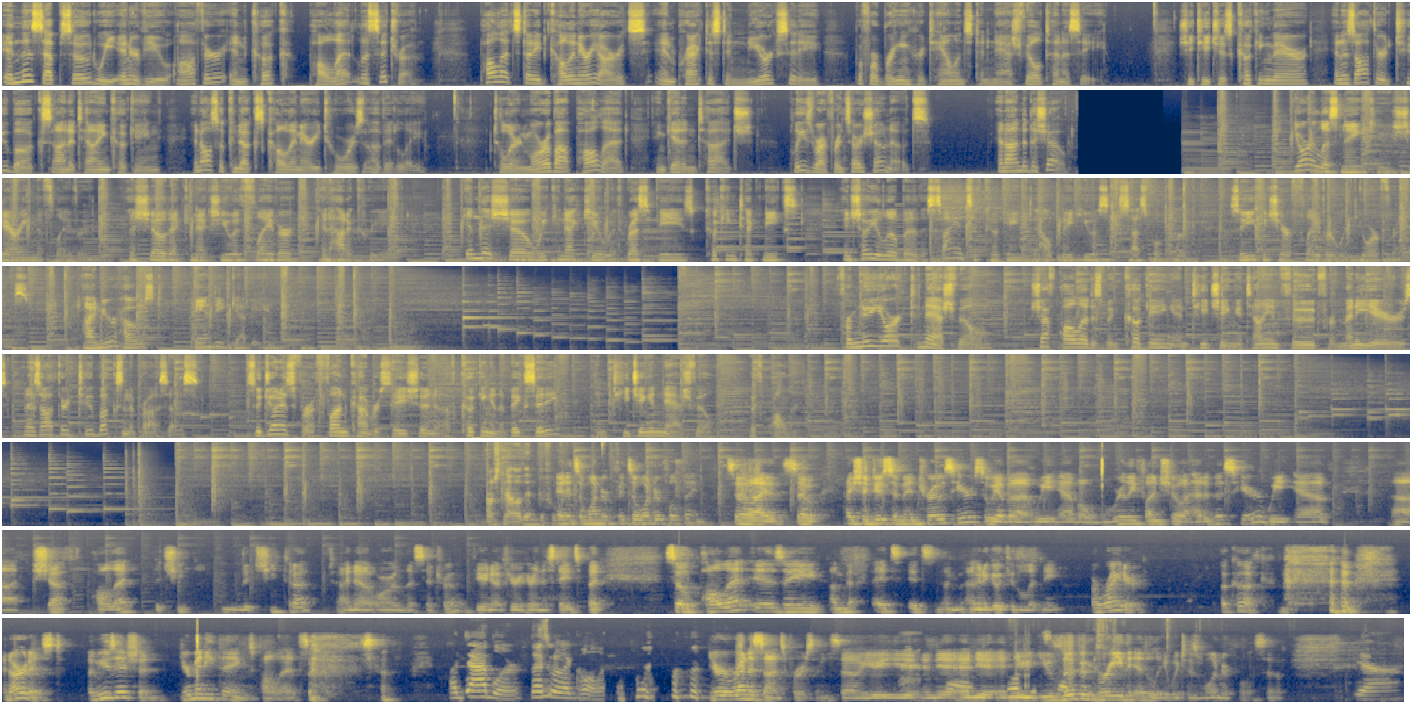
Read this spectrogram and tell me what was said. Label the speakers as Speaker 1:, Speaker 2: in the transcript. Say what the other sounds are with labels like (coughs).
Speaker 1: In this episode, we interview author and cook Paulette Licitra. Paulette studied culinary arts and practiced in New York City before bringing her talents to Nashville, Tennessee. She teaches cooking there and has authored two books on Italian cooking and also conducts culinary tours of Italy. To learn more about Paulette and get in touch, please reference our show notes. And on to the show. You're listening to Sharing the Flavor, a show that connects you with flavor and how to create it. In this show, we connect you with recipes, cooking techniques, and show you a little bit of the science of cooking to help make you a successful cook so you can share flavor with your friends. I'm your host, Andy Gebby. From New York to Nashville, Chef Paulette has been cooking and teaching Italian food for many years and has authored two books in the process. So join us for a fun conversation of cooking in the big city and teaching in Nashville with Paulette.
Speaker 2: now than before.
Speaker 1: And it's a wonderful it's a wonderful thing. So I so I should do some intros here. So we have a we have a really fun show ahead of us here. We have uh, Chef Paulette Licitra, I know, or LeCitre, if you know if you're here in the states. But so Paulette is a um, it's it's I'm, I'm going to go through the litany. A writer, a cook, (laughs) an artist, a musician. You're many things, Paulette. (laughs) So,
Speaker 3: so a dabbler. That's what I call
Speaker 1: it. (laughs) You're a Renaissance person, so you, you and you and you and you, you live and breathe Italy, which is wonderful. So
Speaker 3: yeah.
